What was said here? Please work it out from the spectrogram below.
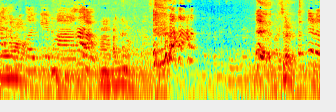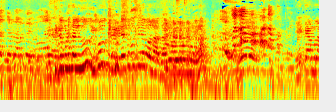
माझ्या मामा। निकल के भागा। हाँ काय ना चल अक्कड़ बक्कड़ बॉम्बे वो तिकडे कुठे चालली तू इगो क्रीडाचं कुठे आहे मला गाडी वाजवून हे काय मला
